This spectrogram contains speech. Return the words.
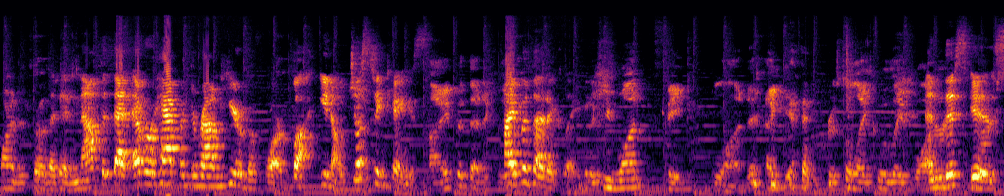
wanted to throw that in. Not that that ever happened around here before, but you know, just in case. Hypothetically. Hypothetically. But if you want fake blood, again, Crystal Light Kool-Aid water. And this is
